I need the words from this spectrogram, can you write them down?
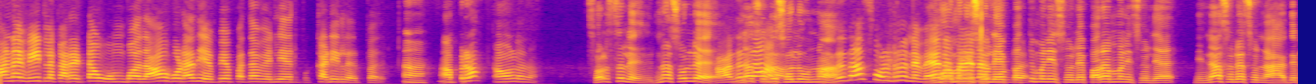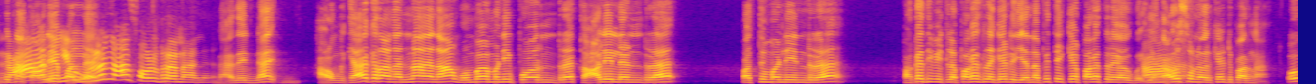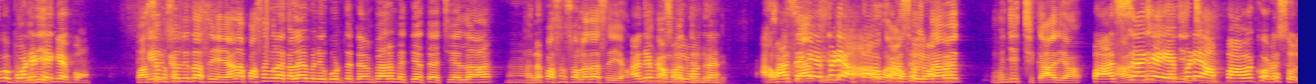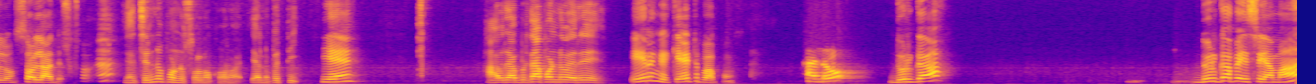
ஆனா வீட்டுல கரெக்டா ஒன்பது ஆக கூடாது எப்பயோ பார்த்தா வெளியே இருப்ப கடையில இருப்பாரு. அப்புறம்? அவ்வளவுதான். சொல்ல சொல்லு. என்ன சொல்லு? என்ன சொல்ற சொல்லு இன்னும் அதுதான் சொல்றேனே வேற ஒன்பது மணி சொல்லு? பத்து மணி சொல்லு பர மணி சொல்லு. நீ என்ன சொல்ல சொன்ன? அதை பத்தி கவலையே பண்ணல நான் சொல்றேன் நானு. அது என்ன அவங்க கேக்குறாங்க என்னன்னா ஒன்பது மணி போன்ற காலையிலன்ற பத்து மணின்ற பக்கத்து வீட்டுல பக்கத்துல கேட்டு என்னை பத்தி கே பக்கத்துல எங்க ஹவுஸ் ஓனர் கேட்டு பாருங்க. உங்க பொண்ணுட்டே கேட்போம். பசங்க சொல்லிதான் செய்யும் ஏன்னா பசங்களை கல்யாணம் பண்ணி கொடுத்துட்டேன் பேரம்பத்தி அத்தாச்சு எல்லாம் அதெல்லாம் பசங்க சொல்லதான் செய்யும் அது எப்படி சொல்லுவாங்க? பசங்க எப்படி அப்பாவை குறை சொல்லுவாங்க? முடிஞ்சிச்சு காரியம் பசங்க எப்படி. அப்பாவை குறை சொல்லும் சொல்லாது என் சின்ன பொண்ணு சொல்ல குறை என்னை பத்தி ஏன் அவர் அப்படித்தான் பண்ணுவாரு இருங்க கேட்டு பாப்போம் ஹலோ துர்கா துர்கா பேசுறியாமா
